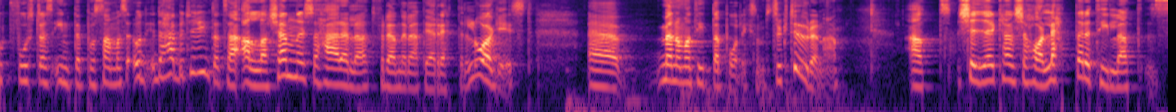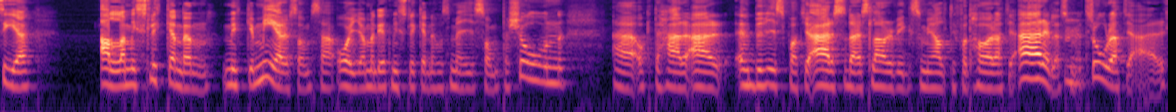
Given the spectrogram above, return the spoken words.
uppfostras inte på samma sätt. Och det här betyder inte att så här, alla känner så här eller att för den delen att det är rätt eller logiskt. Eh, men om man tittar på liksom, strukturerna. Att tjejer kanske har lättare till att se alla misslyckanden mycket mer som så här, oj, ja men det är ett misslyckande hos mig som person. eh, Och det här är ett bevis på att jag är sådär slarvig som jag alltid fått höra att jag är eller som jag tror att jag är.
